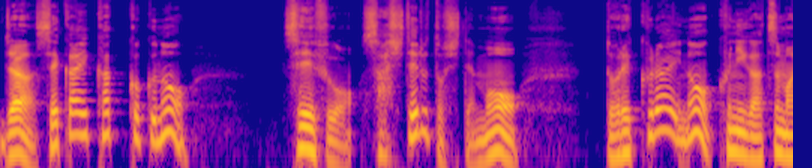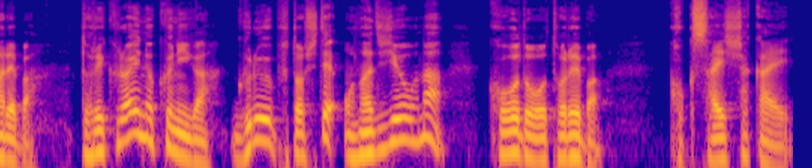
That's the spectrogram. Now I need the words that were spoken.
じゃあ世界各国の政府を指してるとしてもどれくらいの国が集まればどれくらいの国がグループとして同じような行動を取れば国際社会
